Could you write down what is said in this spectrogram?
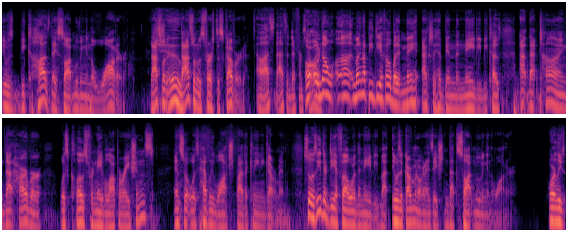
It was because they saw it moving in the water. That's when it, that's when it was first discovered. Oh, that's that's a different Or, story. oh no, uh, it might not be DFO, but it may actually have been the Navy because at that time that harbor was closed for naval operations, and so it was heavily watched by the Canadian government. So it was either DFO or the Navy, but it was a government organization that saw it moving in the water, or at least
